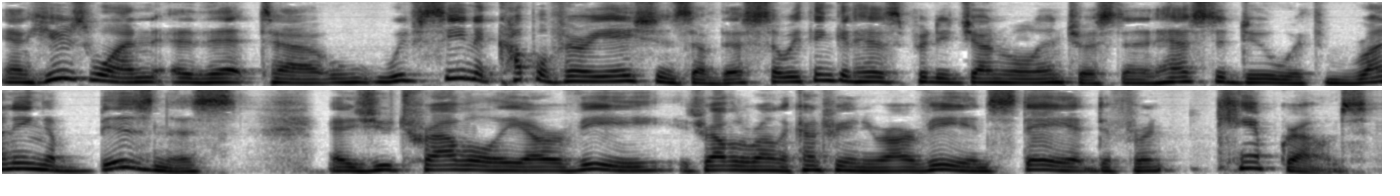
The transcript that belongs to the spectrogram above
And here's one that uh, we've seen a couple variations of this, so we think it has pretty general interest, and it has to do with running a business as you travel the RV, you travel around the country in your RV and stay at different campgrounds,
